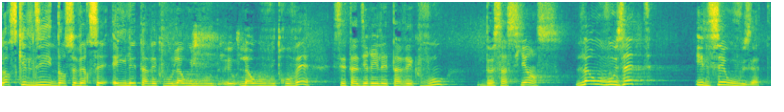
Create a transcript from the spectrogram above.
Lorsqu'il dit dans ce verset et il est avec vous là où, vous, là où vous trouvez, c'est-à-dire il est avec vous de sa science. Là où vous êtes, il sait où vous êtes,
